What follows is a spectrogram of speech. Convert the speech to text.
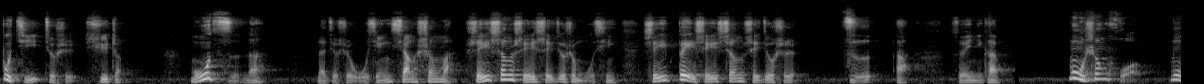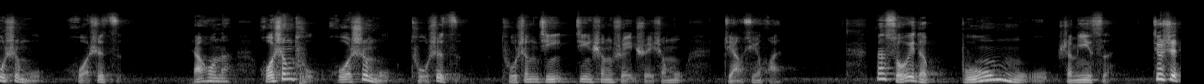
不及就是虚症。母子呢？那就是五行相生嘛，谁生谁，谁就是母亲；谁被谁生，谁就是子啊。所以你看，木生火，木是母，火是子；然后呢，火生土，火是母，土是子；土生金，金生水，水生木，这样循环。那所谓的补母什么意思？就是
